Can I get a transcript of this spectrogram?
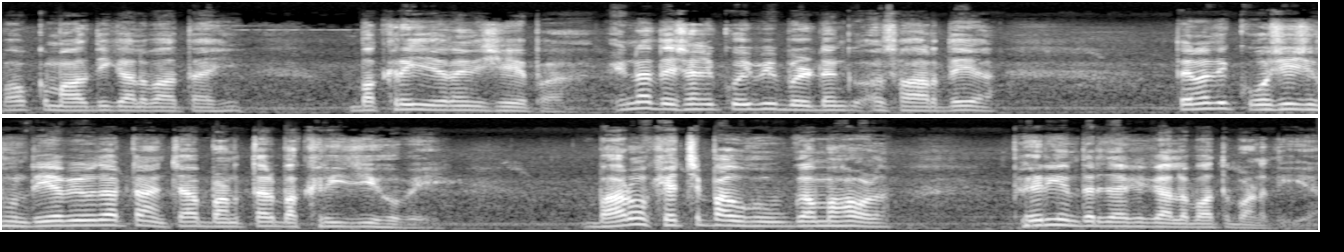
ਬਹੁਤ ਕਮਾਲ ਦੀ ਗੱਲਬਾਤ ਆ ਇਹ। ਵੱਖਰੀ ਤਰ੍ਹਾਂ ਦੀ ਸ਼ੇਪ ਆ। ਇਹਨਾਂ ਦੇਸ਼ਾਂ 'ਚ ਕੋਈ ਵੀ ਬਿਲਡਿੰਗ ਉਸਾਰਦੇ ਆ ਤੇ ਇਹਨਾਂ ਦੀ ਕੋਸ਼ਿਸ਼ ਹੁੰਦੀ ਆ ਵੀ ਉਹਦਾ ਢਾਂਚਾ ਬਣਤਰ ਵੱਖਰੀ ਜੀ ਹੋਵੇ। ਬਾਹਰੋਂ ਖਿੱਚ ਪਾਉ ਹੋਊਗਾ ਮਾਹੌਲ, ਫਿਰ ਹੀ ਅੰਦਰ ਜਾ ਕੇ ਗੱਲਬਾਤ ਬਣਦੀ ਆ।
